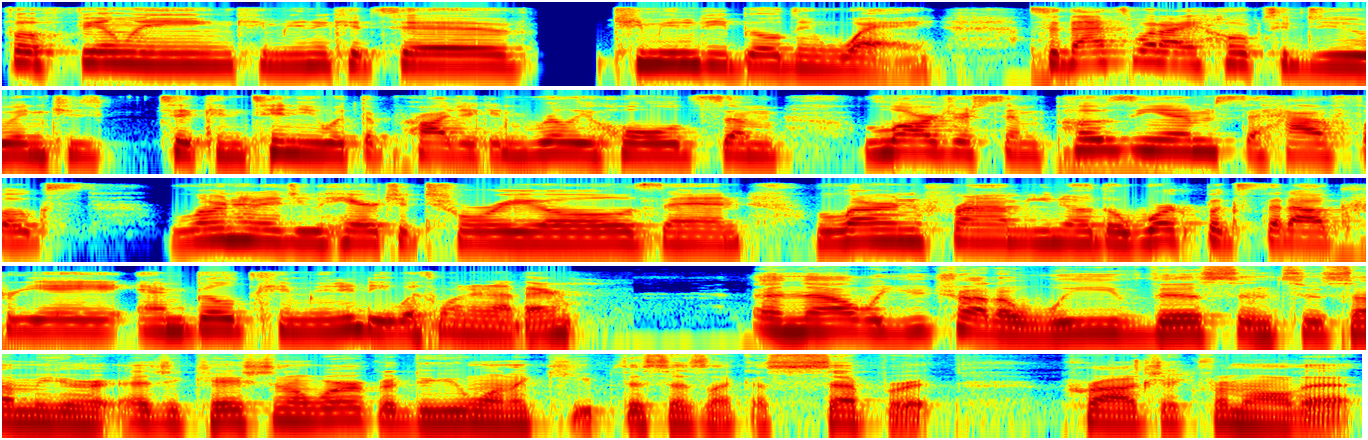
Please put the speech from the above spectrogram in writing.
fulfilling, communicative, community building way. So that's what I hope to do and to continue with the project and really hold some larger symposiums to have folks learn how to do hair tutorials and learn from, you know, the workbooks that I'll create and build community with one another. And now, will you try to weave this into some of your educational work, or do you want to keep this as like a separate project from all that?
